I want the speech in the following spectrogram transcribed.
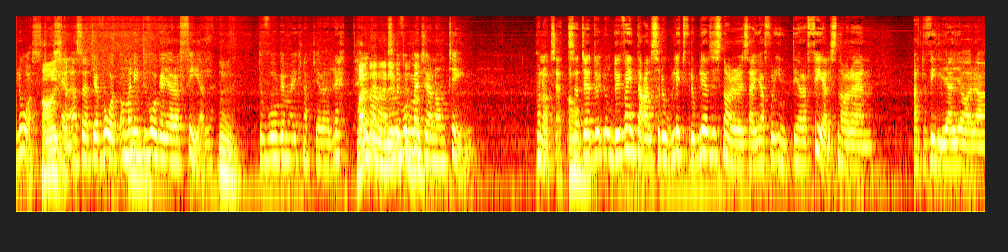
låst. Ja, det. alltså att jag våg, om man inte vågar göra fel, Mm. då vågar man ju knappt göra rätt Nej, heller. nej, nej, det alltså, då vågar man inte göra någonting. På något sätt. Ja. Så jag, och det var inte alls roligt, för då blev det snarare så här, jag får inte göra fel, snarare än att vilja göra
